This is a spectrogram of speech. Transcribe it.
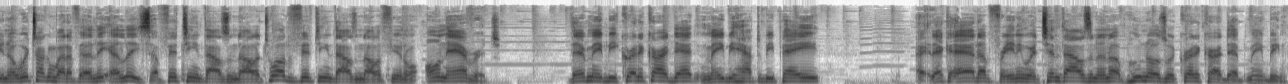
you know, we're talking about a, at least a $15,000, 12 to $15,000 funeral on average. There may be credit card debt, maybe have to be paid. Uh, that could add up for anywhere 10,000 and up. Who knows what credit card debt may be?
